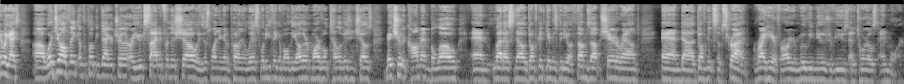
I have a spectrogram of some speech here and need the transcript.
anyway, guys, uh, what did you all think of the Cloak and Dagger trailer? Are you excited for this show? Is this one you're going to put on your list? What do you think of all the other Marvel television shows? Make sure to comment below and let us know. Don't forget to give this video a thumbs up, share it around, and uh, don't forget to subscribe right here for all your movie news, reviews, editorials, and more.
